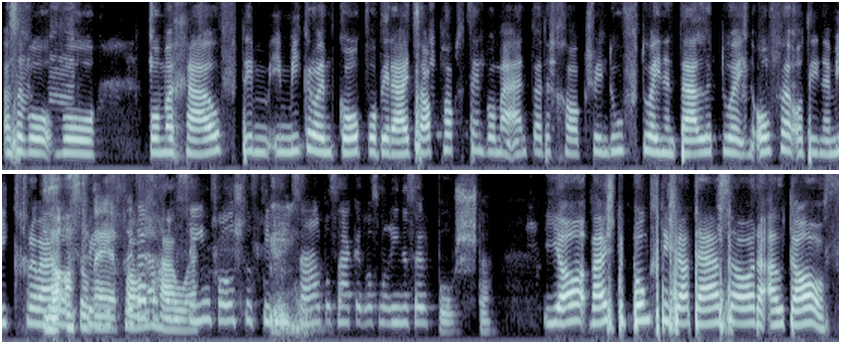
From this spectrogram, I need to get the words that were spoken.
Also wo, wo wo man kauft im, im Mikro, im Coop, wo bereits abgepackt sind, wo man entweder kann geschwind auftun, in einen Teller tun, in den Ofen oder in eine Mikrowelle. Ja, also wäre es nicht am sinnvollsten, dass die Leute selber sagen, was man ihnen posten soll? Ja, weißt du, der Punkt ist auch der, Sarah, auch das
